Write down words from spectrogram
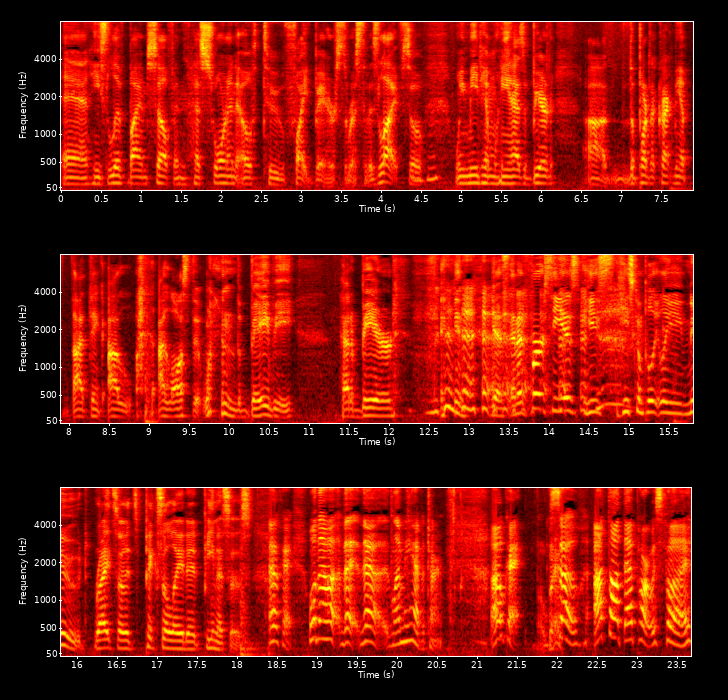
and he's lived by himself and has sworn an oath to fight bears the rest of his life so we meet him when he has a beard uh, the part that cracked me up i think i, I lost it when the baby had a beard and- yes, and at first he is he's he's completely nude, right? So it's pixelated penises. Okay. Well, now, that, now let me have a turn. Okay. Okay. So I thought that part was fun.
